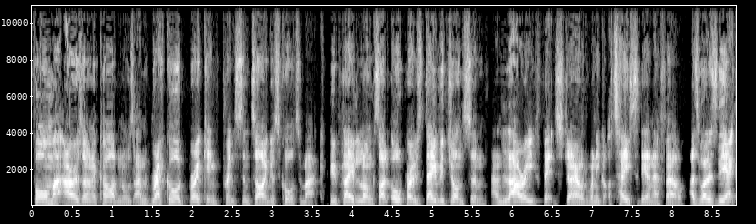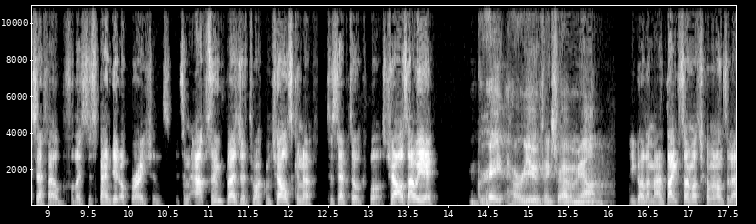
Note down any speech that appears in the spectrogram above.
former Arizona Cardinals and record breaking Princeton Tigers quarterback who played alongside All Pros David Johnson and Larry Fitzgerald when he got a taste of the NFL, as well as the XFL before they suspended operations. It's an absolute pleasure to welcome Charles Kanoff to Seb Talk Sports. Charles, how are you? Great. How are you? Thanks for having me on. You got it, man. Thanks so much for coming on today.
